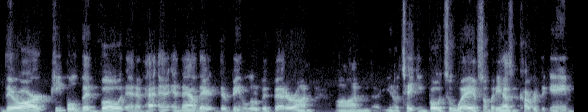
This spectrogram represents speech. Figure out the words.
There are people that vote and have ha- and, and now they they're being a little bit better on on you know taking votes away if somebody hasn't covered the game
